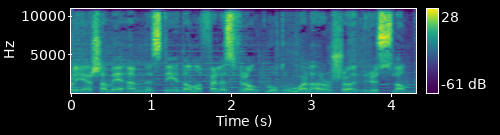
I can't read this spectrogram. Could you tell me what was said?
Allierer seg med Amnesty, danner felles front mot OL-arrangør Russland.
